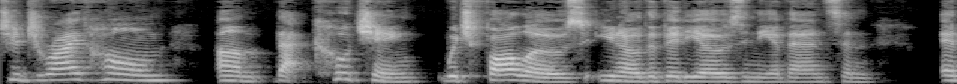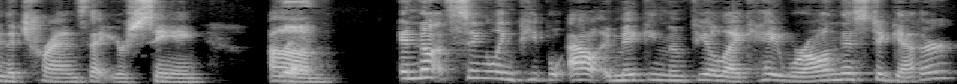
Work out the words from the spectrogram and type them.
to drive home um, that coaching, which follows, you know, the videos and the events and and the trends that you're seeing. Right. And not singling people out and making them feel like hey we're on this together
